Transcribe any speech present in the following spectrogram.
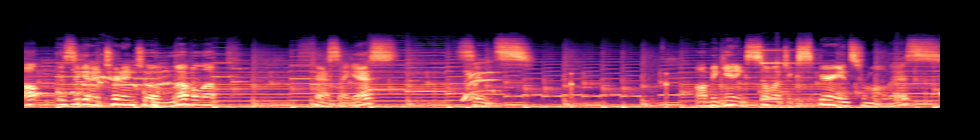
Oh, this is gonna turn into a level up fest, I guess. Since I'll be getting so much experience from all this.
